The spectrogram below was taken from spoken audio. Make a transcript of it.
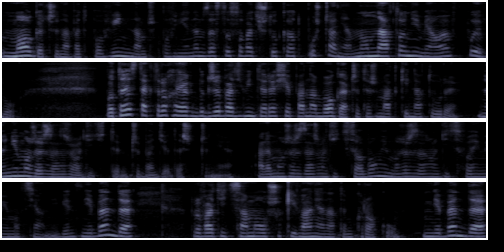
mogę czy nawet powinnam, czy powinienem zastosować sztukę odpuszczania. No na to nie miałem wpływu. Bo to jest tak trochę jakby grzebać w interesie Pana Boga, czy też Matki Natury. No nie możesz zarządzić tym, czy będzie deszcz, czy nie, ale możesz zarządzić sobą i możesz zarządzić swoimi emocjami. Więc nie będę prowadzić samo oszukiwania na tym kroku. Nie będę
